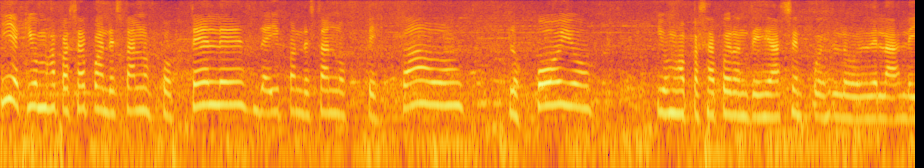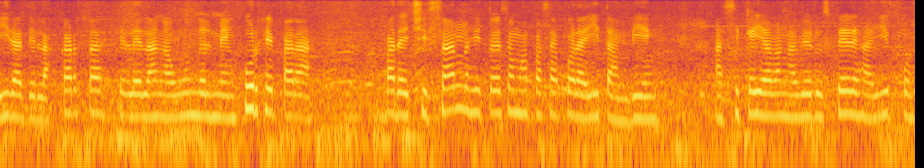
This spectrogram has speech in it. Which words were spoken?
Y aquí vamos a pasar por donde están los cócteles, de ahí por donde están los pescados, los pollos, y vamos a pasar por donde hacen pues lo de las leídas de las cartas que le dan a uno el menjurje para, para hechizarlas y todo eso vamos a pasar por ahí también. Así que ya van a ver ustedes allí pues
